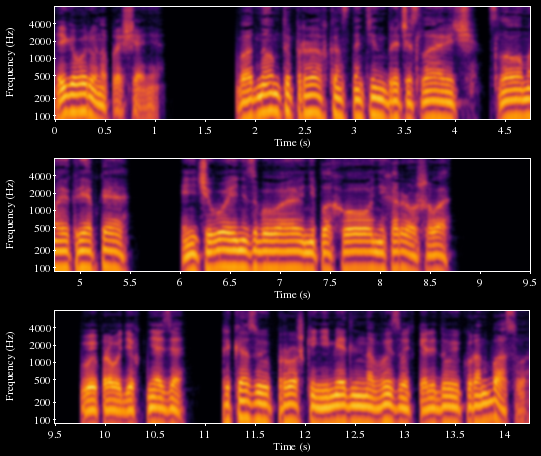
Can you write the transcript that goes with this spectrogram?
и говорю на прощание. «В одном ты прав, Константин Брячеславич, слово мое крепкое, и ничего я не забываю ни плохого, ни хорошего». Выпроводив князя, Приказываю Прошке немедленно вызвать Калиду и Куранбасу,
